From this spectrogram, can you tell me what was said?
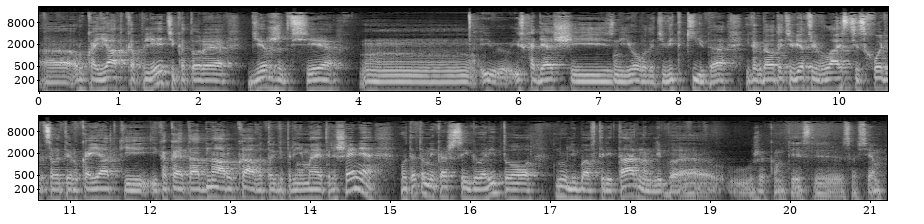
э, рукоятка плети, которая держит все исходящие из нее вот эти витки, да, и когда вот эти ветви власти сходятся в этой рукоятке, и какая-то одна рука в итоге принимает решение, вот это, мне кажется, и говорит о, ну, либо авторитарном, либо уже каком-то, если совсем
